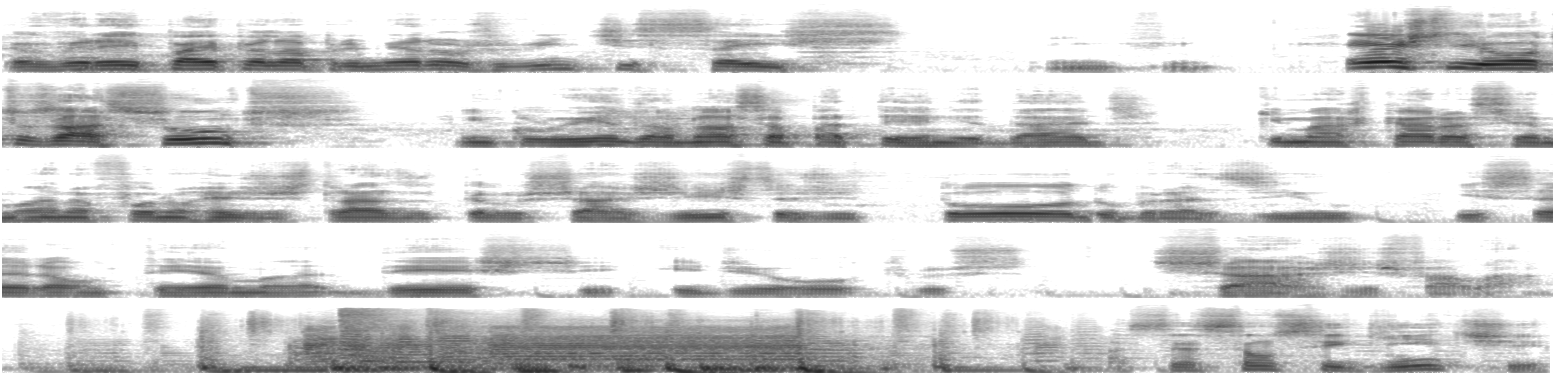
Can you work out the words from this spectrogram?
Eu virei pai pela primeira aos 26, enfim. Este e outros assuntos, incluindo a nossa paternidade, que marcaram a semana foram registrados pelos chargistas de todo o Brasil e serão tema deste e de outros charges falados. A sessão seguinte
